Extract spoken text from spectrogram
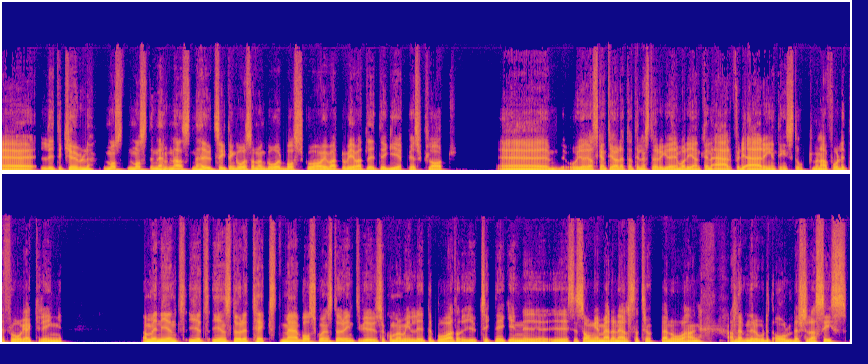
Eh, lite kul måste, måste nämnas när utsikten går som de går. Bosko har ju varit och vevat lite i GP såklart. Eh, och jag, jag ska inte göra detta till en större grej än vad det egentligen är, för det är ingenting stort. Men han får lite fråga kring Ja, men i, en, i, ett, I en större text med Bosko, en större intervju, så kommer de in lite på att Utsikten gick in i, i säsongen med den äldsta truppen och han, han nämner ordet åldersrasism.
